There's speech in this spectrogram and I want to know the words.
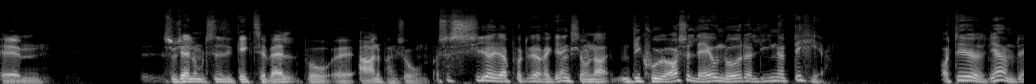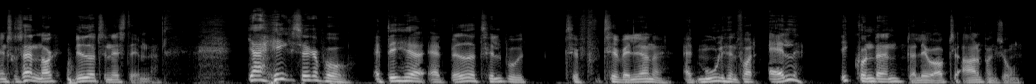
øh, Socialdemokratiet gik til valg på øh, Arne-pension. Og så siger jeg på det der regeringsseminar, vi kunne jo også lave noget, der ligner det her. Og det er, ja, det er interessant nok videre til næste emne. Jeg er helt sikker på, at det her er et bedre tilbud til, til vælgerne, at muligheden for, at alle, ikke kun den, der lever op til Arne-pension,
